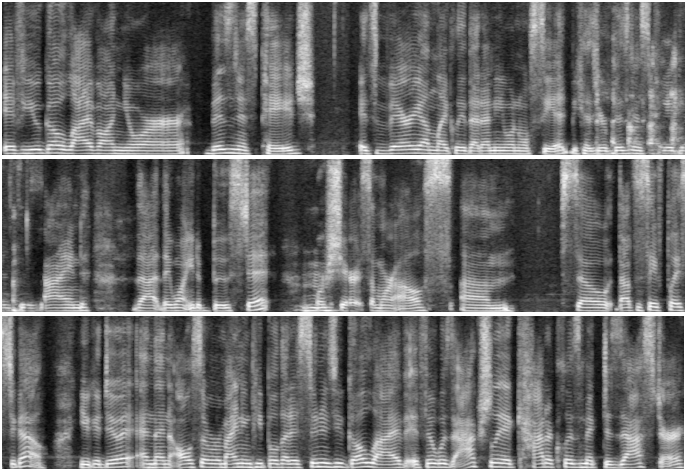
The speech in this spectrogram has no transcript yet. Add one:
if you go live on your business page, it's very unlikely that anyone will see it because your business page is designed that they want you to boost it or Mhm. share it somewhere else. Um, so that's a safe place to go. You could do it. And then also reminding people that as soon as you go live, if it was actually a cataclysmic disaster,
